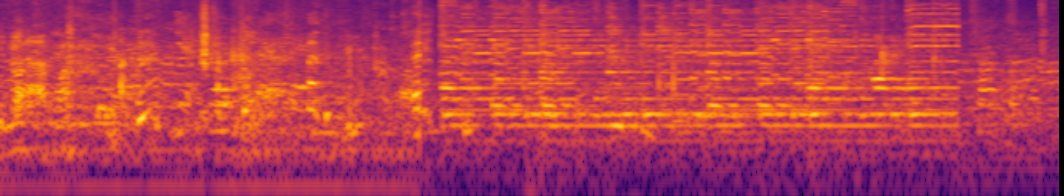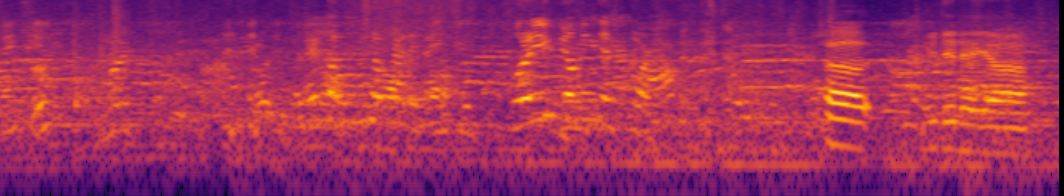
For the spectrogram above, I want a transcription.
You don't have one. What are you filming this for? Uh, we did a uh,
